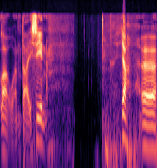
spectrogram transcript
lauantaisin. Ja öö,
